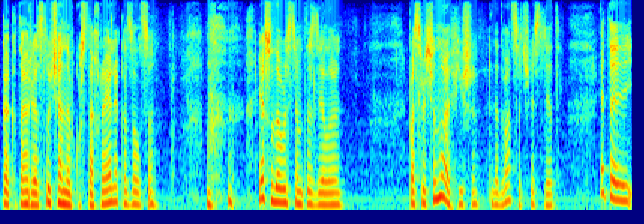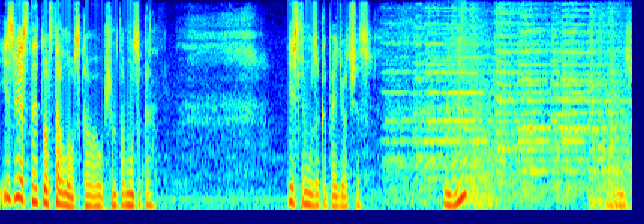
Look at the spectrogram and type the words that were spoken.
как это говорят, случайно в кустах рояль оказался. Я с удовольствием это сделаю. Посвящено афише для 26 лет. Это известный тост Орловского, в общем-то, музыка. Если музыка пойдет сейчас. Громче.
